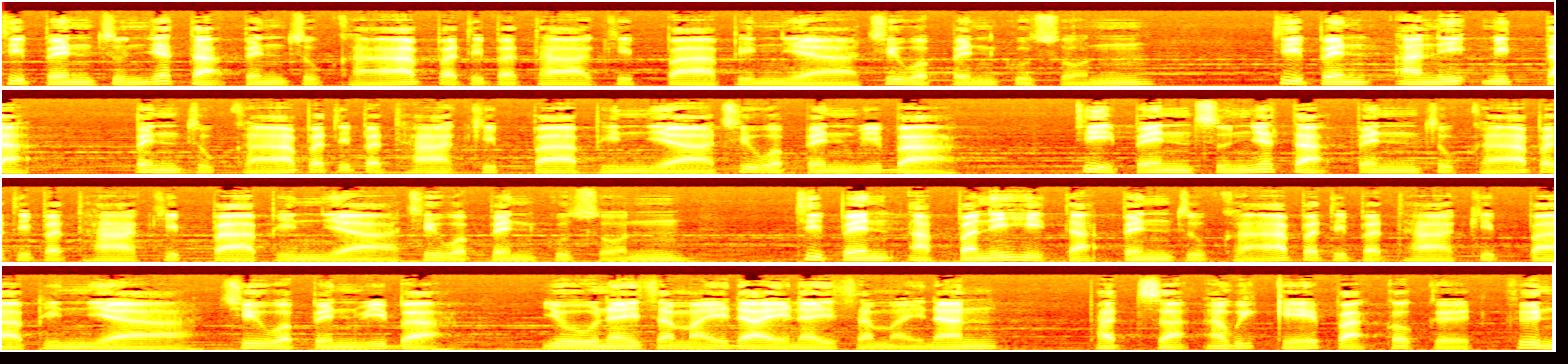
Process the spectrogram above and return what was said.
ที่เป็นสุญญตะเป็นสุขาปฏิปทาขิปปาพิญญา ชื่อว่าเป็นกุศล ที่เป็นอนิมิตตะเป็นสุขาปฏิปทาขิปปาพิญญา ชื่อว่าเป็นวิบาก ที่เป็นสุญญตะเป็นสุขาปฏิปทาขิปปาพิญญา ชื่อว่าเป็นกุศล ที่เป็นอัปปนิหิตะเป็นสุขาปฏิปทาขิปปาพิญญา ชื่อว่าเป็นวิบาก อยู่ในสมัยใดในสมัยนั้น ผัสสะอวิเกปะก็เกิดขึ้น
